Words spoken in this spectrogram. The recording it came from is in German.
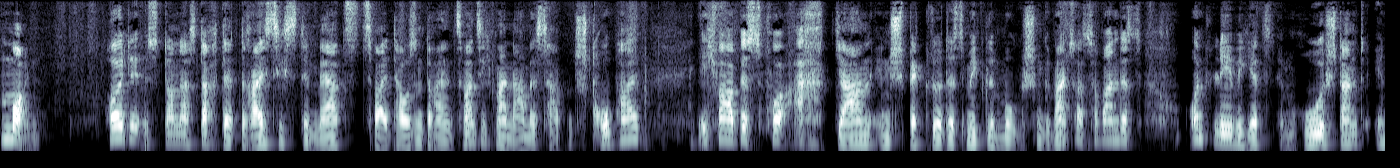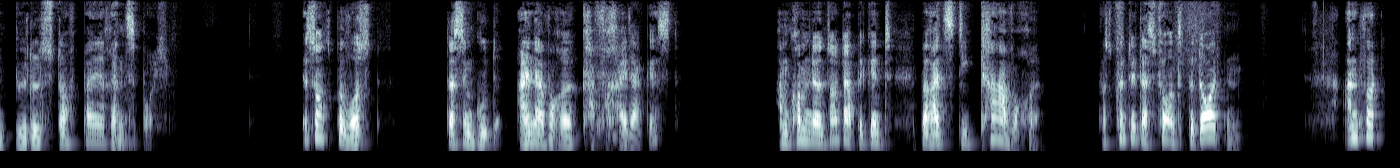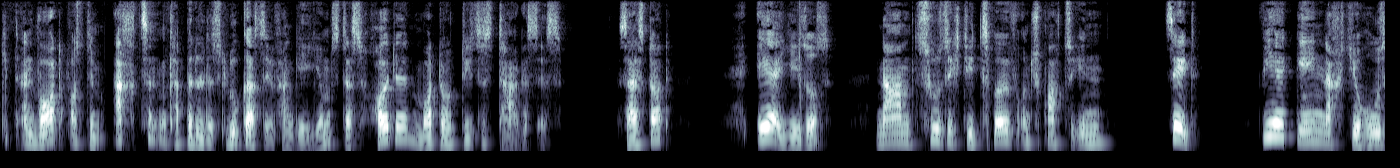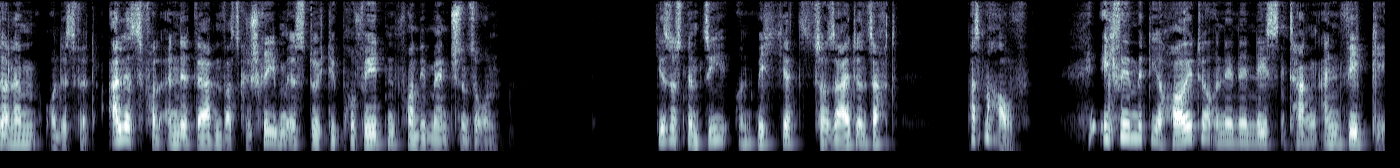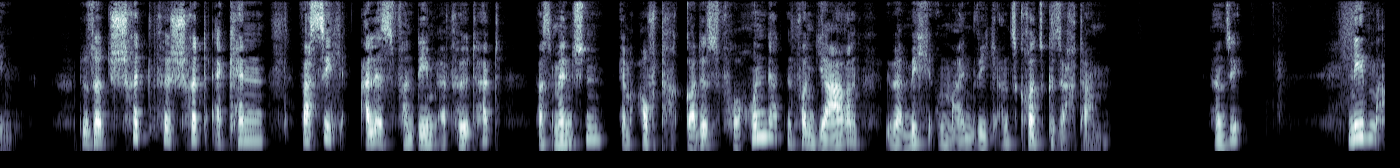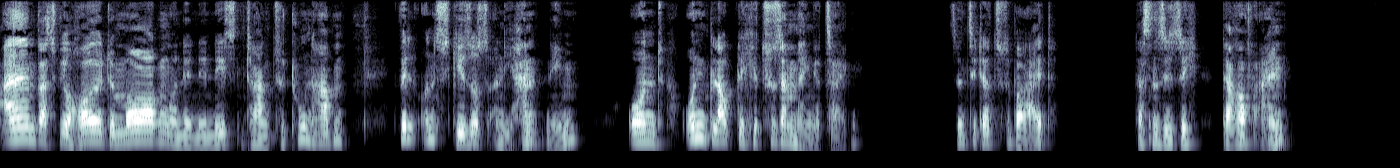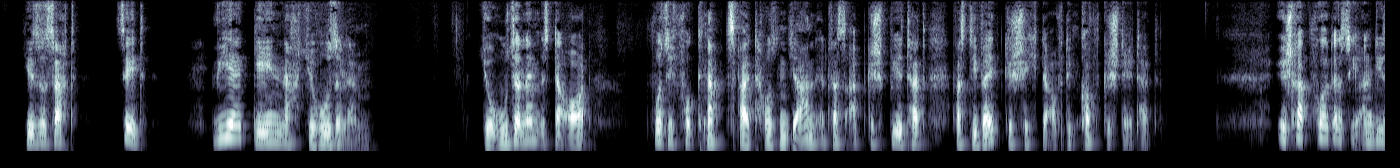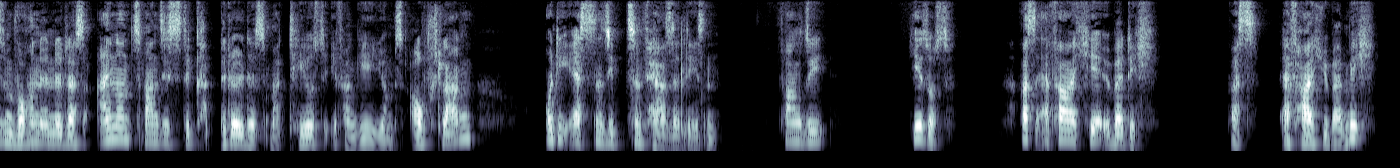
Moin. Heute ist Donnerstag, der 30. März 2023. Mein Name ist Hartmut Strohpal. Ich war bis vor acht Jahren Inspektor des Mecklenburgischen Gemeinschaftsverbandes und lebe jetzt im Ruhestand in Büdelsdorf bei Rendsburg. Ist uns bewusst, dass in gut einer Woche Karfreitag ist? Am kommenden Sonntag beginnt bereits die Karwoche. Was könnte das für uns bedeuten? Antwort gibt ein Wort aus dem 18. Kapitel des Lukas-Evangeliums, das heute Motto dieses Tages ist. Es heißt dort, er, Jesus, nahm zu sich die Zwölf und sprach zu ihnen, Seht, wir gehen nach Jerusalem und es wird alles vollendet werden, was geschrieben ist durch die Propheten von dem Menschensohn. Jesus nimmt sie und mich jetzt zur Seite und sagt, Pass mal auf, ich will mit dir heute und in den nächsten Tagen einen Weg gehen. Du sollst Schritt für Schritt erkennen, was sich alles von dem erfüllt hat, was Menschen im Auftrag Gottes vor Hunderten von Jahren über mich und meinen Weg ans Kreuz gesagt haben. Hören Sie? Neben allem, was wir heute, morgen und in den nächsten Tagen zu tun haben, will uns Jesus an die Hand nehmen und unglaubliche Zusammenhänge zeigen. Sind Sie dazu bereit? Lassen Sie sich darauf ein? Jesus sagt, seht, wir gehen nach Jerusalem. Jerusalem ist der Ort, wo sich vor knapp 2000 Jahren etwas abgespielt hat, was die Weltgeschichte auf den Kopf gestellt hat. Ich schlage vor, dass Sie an diesem Wochenende das 21. Kapitel des Matthäus-Evangeliums aufschlagen und die ersten 17 Verse lesen. Fragen Sie, Jesus, was erfahre ich hier über dich? Was erfahre ich über mich?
